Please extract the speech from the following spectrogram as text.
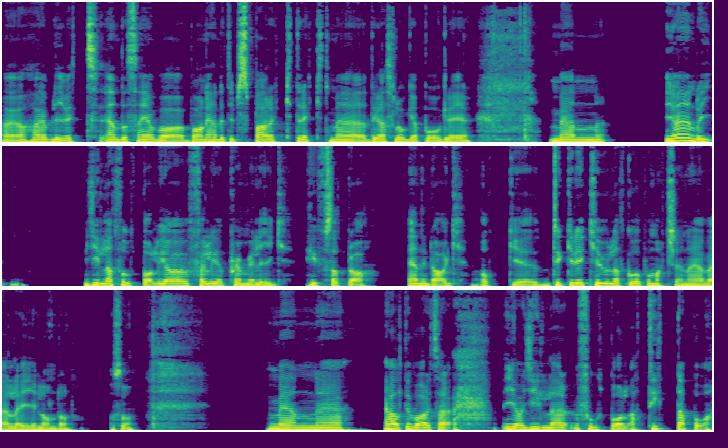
eh, har jag blivit ända sedan jag var barn. Jag hade typ sparkdräkt med deras logga på och grejer. Men jag har ändå gillat fotboll. Jag följer Premier League hyfsat bra än idag. Och eh, tycker det är kul att gå på matcher när jag väl är i London och så. Men eh, jag har alltid varit så här, äh, jag gillar fotboll att titta på.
